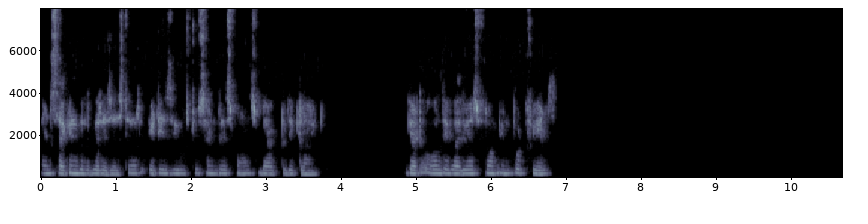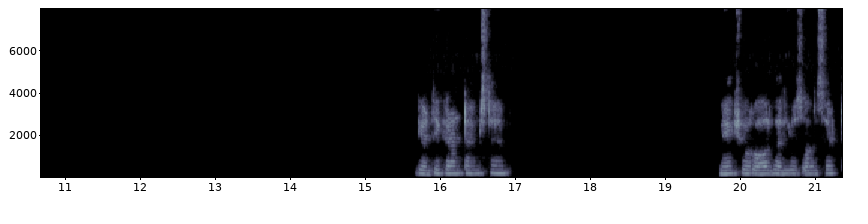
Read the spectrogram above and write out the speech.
And second will be register. It is used to send response back to the client. Get all the values from input fields. Get the current timestamp. Make sure all values are set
